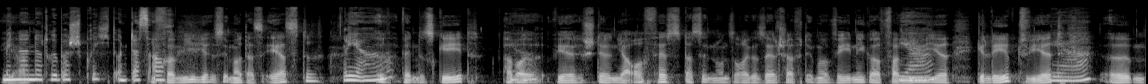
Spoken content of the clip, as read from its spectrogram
miteinander ja. darüber spricht und das Die auch. Familie ist immer das Erste, ja. Äh, wenn es geht. Aber ja. wir stellen ja auch fest, dass in unserer Gesellschaft immer weniger Familie ja. gelebt wird ja. ähm,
